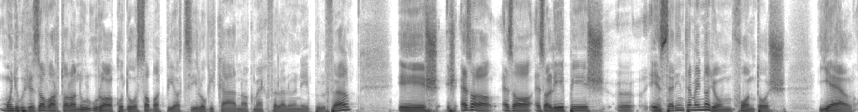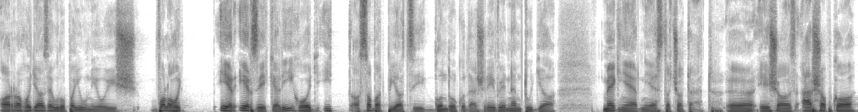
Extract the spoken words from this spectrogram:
mondjuk úgy, hogy zavartalanul uralkodó szabadpiaci logikának megfelelően épül fel és, és ez, a, ez, a, ez a lépés én szerintem egy nagyon fontos jel arra, hogy az Európai Unió is valahogy ér, érzékeli, hogy itt a szabad piaci gondolkodás révén nem tudja megnyerni ezt a csatát. És az ársapka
